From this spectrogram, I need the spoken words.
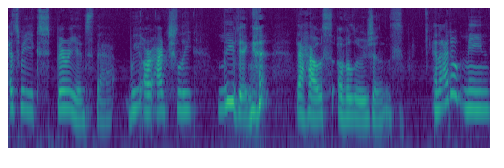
as we experience that, we are actually leaving the house of illusions. And I don't mean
